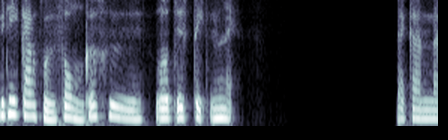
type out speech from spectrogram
วิธีการขนส่งก็คือโลจิสติกนั่นแหละ ในการน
